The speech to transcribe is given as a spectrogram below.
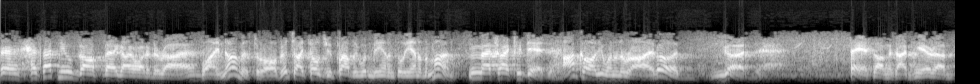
Uh, has that new golf bag I ordered arrived? Why, no, Mr. Aldrich. I told you it probably wouldn't be in until the end of the month. Mm, that's right, you did. I'll call you when it arrives. Good, good. Say, as long as I'm here, um,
